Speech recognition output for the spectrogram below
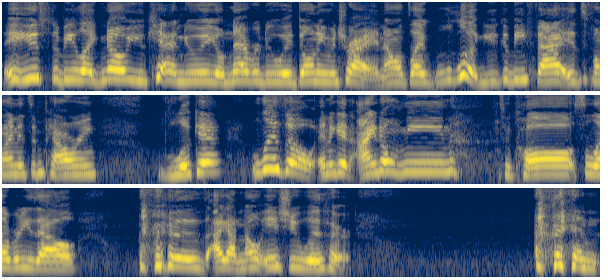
it used to be like, no, you can't do it. You'll never do it. Don't even try it. Now it's like, well, look, you could be fat. It's fine. It's empowering. Look at Lizzo. And again, I don't mean to call celebrities out. I got no issue with her. and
